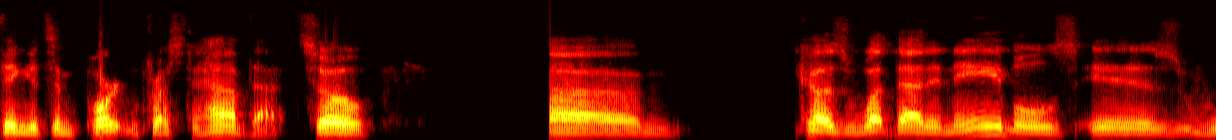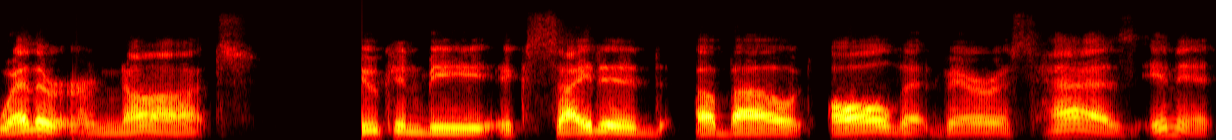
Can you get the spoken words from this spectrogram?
think it's important for us to have that. So, um, because what that enables is whether or not you can be excited about all that Verus has in it,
